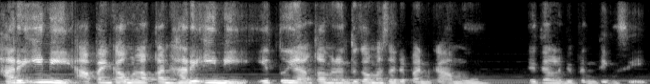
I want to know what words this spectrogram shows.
hari ini, apa yang kamu lakukan hari ini, itu yang akan menentukan masa depan kamu. Itu yang lebih penting sih.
